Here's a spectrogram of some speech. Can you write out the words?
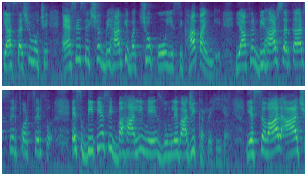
क्या सचमुच ऐसे शिक्षक बिहार के बच्चों को ये सिखा पाएँगे? या फिर बिहार सरकार सिर्फ़ और सिर्फ़ इस बीपीएससी बहाली में जुमलेबाजी कर रही है? ये सवाल आज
